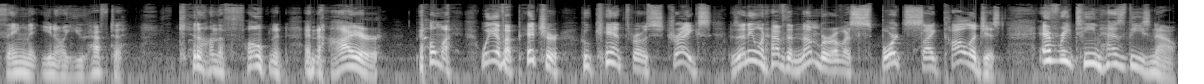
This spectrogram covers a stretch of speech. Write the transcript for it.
thing that you know you have to get on the phone and, and hire. Oh my, we have a pitcher who can't throw strikes. Does anyone have the number of a sports psychologist? Every team has these now.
